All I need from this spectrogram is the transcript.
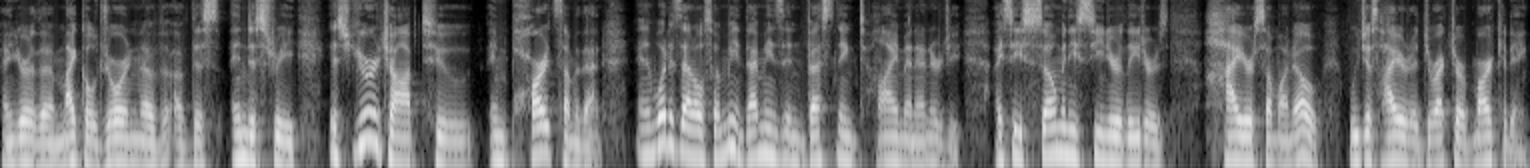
and you're the Michael Jordan of, of this industry, it's your job to impart some of that. And what does that also mean? That means investing time and energy. I see so many senior leaders hire someone, oh, we just hired a director of marketing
